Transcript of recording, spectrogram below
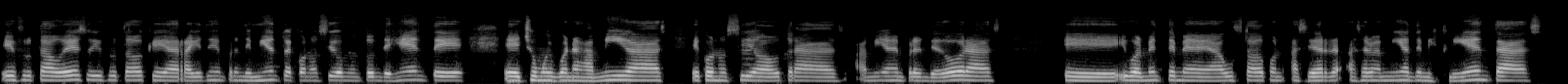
He disfrutado de eso, he disfrutado que a raíz de mi emprendimiento he conocido un montón de gente, he hecho muy buenas amigas, he conocido a otras amigas emprendedoras, eh, igualmente me ha gustado hacer, hacerme amigas de mis clientas.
